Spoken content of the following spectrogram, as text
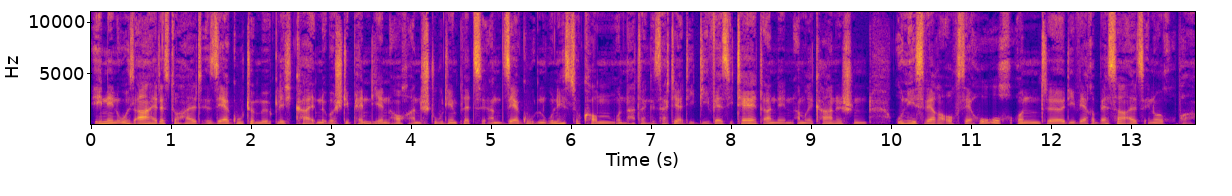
in den USA hättest du halt sehr gute Möglichkeiten über Stipendien auch an Studienplätze an sehr guten Unis zu kommen und hat dann gesagt, ja, die Diversität an den amerikanischen Unis wäre auch sehr hoch und äh, die wäre besser als in Europa.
